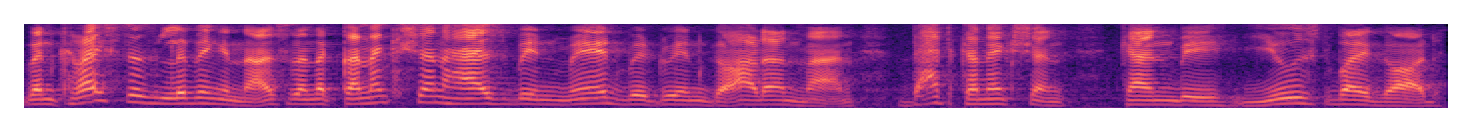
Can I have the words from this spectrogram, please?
When Christ is living in us, when the connection has been made between God and man, that connection can be used by God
